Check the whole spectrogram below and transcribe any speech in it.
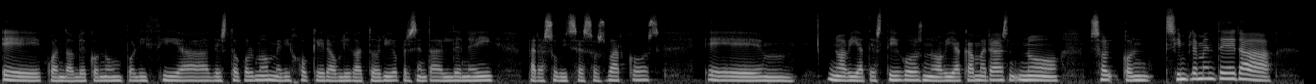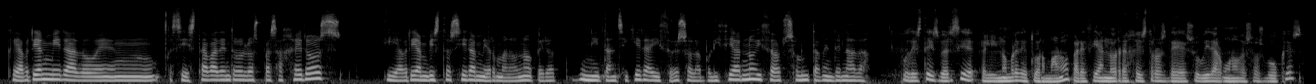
eh, cuando hablé con un policía de Estocolmo me dijo que era obligatorio presentar el DNI para subirse a esos barcos. Em, no había testigos, no había cámaras, no, simplemente era que habrían mirado en, si estaba dentro de los pasajeros y habrían visto si era mi hermano o no, pero ni tan siquiera hizo eso. La policía no hizo absolutamente nada. ¿Pudisteis ver si el nombre de tu hermano aparecía en los registros de su vida alguno de esos buques?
